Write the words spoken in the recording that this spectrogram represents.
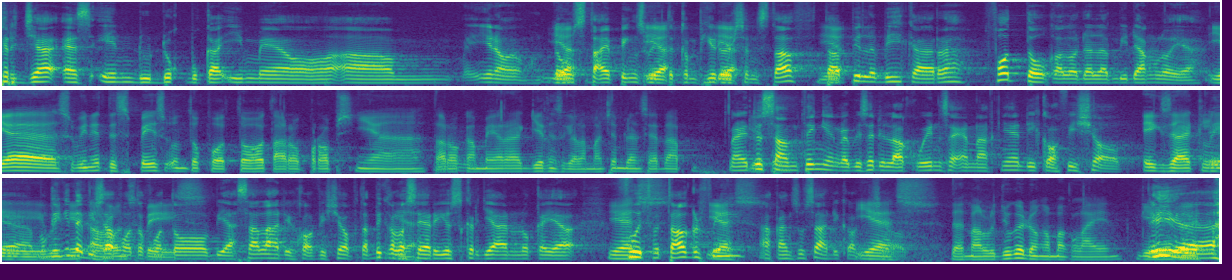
kerja as in duduk buka email, um, you know, those Yeah. typings with Yeah. the computers Yeah. and stuff, Yeah. tapi lebih ke arah foto kalau dalam bidang lo ya. Yes, we need the space untuk foto, taruh propsnya, taruh kamera, gear dan segala macam dan setup. Nah itu gitu. something yang nggak bisa dilakuin seenaknya di coffee shop. Exactly. Ya, we mungkin need kita bisa foto-foto biasalah di coffee shop, tapi kalau Yeah. serius kerjaan lo kayak Yes, food photography yes. akan susah di coffee shop. Yes, dan malu juga dong sama klien. Iya.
